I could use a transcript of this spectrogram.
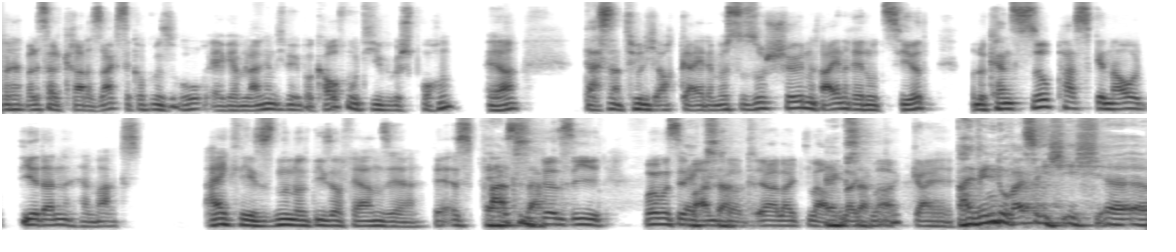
weil du es halt gerade sagst, da kommt mir so hoch, ey, wir haben lange nicht mehr über Kaufmotive gesprochen, ja. Das ist natürlich auch geil. Da wirst du so schön rein reduziert und du kannst so passgenau dir dann, Herr Max, eigentlich ist es nur noch dieser Fernseher. Der ist passend Exakt. für Sie. Wollen wir uns den mal anschauen? Ja, na klar, Exakt. na klar, geil. Weil wenn du, weißt du, ich, ich äh,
